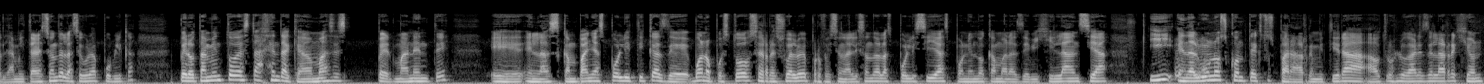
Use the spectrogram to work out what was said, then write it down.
la militarización de la seguridad pública pero también toda esta agenda que además es permanente eh, en las campañas políticas de bueno pues todo se resuelve profesionalizando a las policías poniendo cámaras de vigilancia y en algunos contextos para remitir a, a otros lugares de la región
